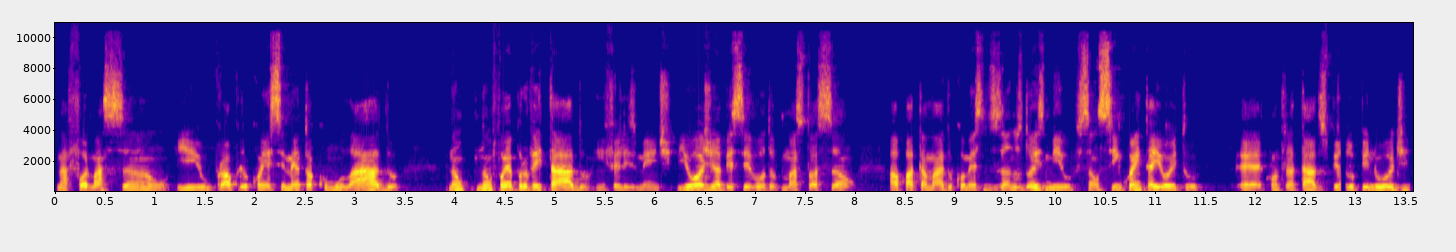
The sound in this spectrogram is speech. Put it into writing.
na formação e o próprio conhecimento acumulado não, não foi aproveitado, infelizmente. E hoje a ABC voltou para uma situação ao patamar do começo dos anos 2000. São 58 é, contratados pelo PNUD,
